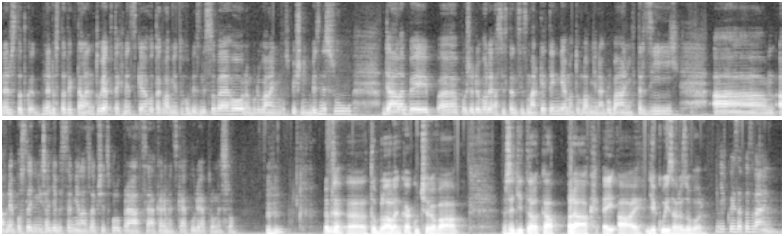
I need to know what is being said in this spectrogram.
nedostatek, nedostatek talentu, jak technického, tak hlavně toho biznisového, na budování úspěšných biznisů. Dále by uh, požadovali asistenci s marketingem, a to hlavně na globálních trzích. A, a v neposlední řadě by se měla zlepšit spolupráce akademické půdy a průmyslu. Mm-hmm. Dobře, eh, to byla Lenka Kučerová, ředitelka Prague AI. Děkuji za rozhovor. Děkuji za pozvání.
